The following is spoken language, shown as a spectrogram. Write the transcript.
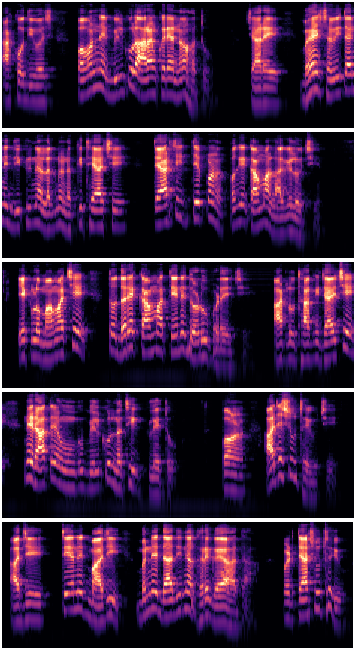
આખો દિવસ પવનને બિલકુલ આરામ કર્યા ન હતો. જ્યારે બહેન સવિતાની દીકરીના લગ્ન નક્કી થયા છે, ત્યારથી તે પણ પગે કામમાં લાગેલો છે. એકલો મામા છે, તો દરેક કામમાં તેને દોડવું પડે છે. આટલું થાકી જાય છે ને રાત્રે ઊંઘ બિલકુલ નથી લેતો. પણ આજે શું થયું છે? આજે તે અને માજી બંને દાદીના ઘરે ગયા હતા. પણ ત્યાં શું થયું?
